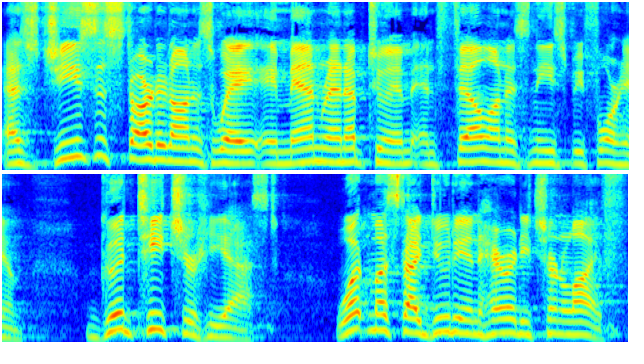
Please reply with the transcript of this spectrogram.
As Jesus started on his way, a man ran up to him and fell on his knees before him. Good teacher, he asked, what must I do to inherit eternal life?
